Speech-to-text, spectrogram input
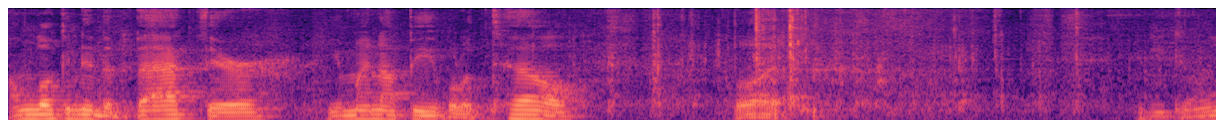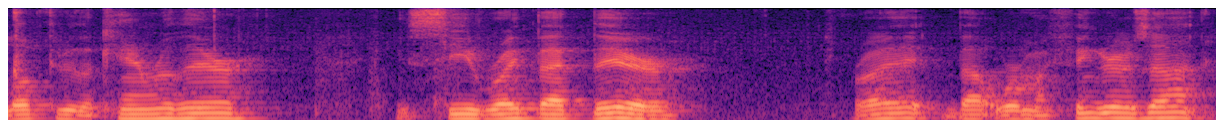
I'm looking in the back there. You might not be able to tell, but if you can look through the camera there, you see right back there, right about where my finger is at,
